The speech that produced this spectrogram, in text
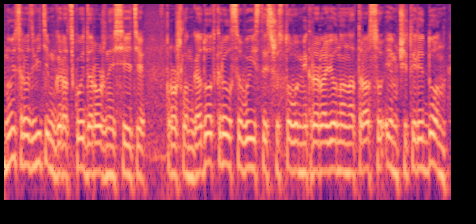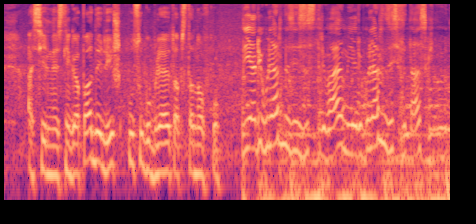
но и с развитием городской дорожной сети. В прошлом году открылся выезд из шестого микрорайона на трассу М4 Дон, а сильные снегопады лишь усугубляют обстановку. Я регулярно здесь застреваю, меня регулярно здесь вытаскивают.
